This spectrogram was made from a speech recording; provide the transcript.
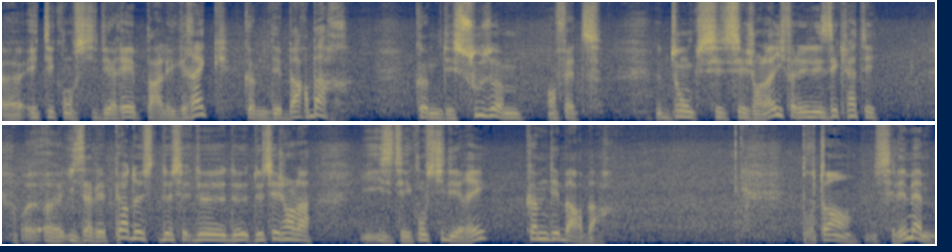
euh, étaient considérés par les Grecs comme des barbares, comme des sous-hommes en fait. Donc ces gens-là, il fallait les éclater. ils avaient peur de, ces gens-là. Ils étaient considérés comme des barbares. Pourtant, c'est les mêmes.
